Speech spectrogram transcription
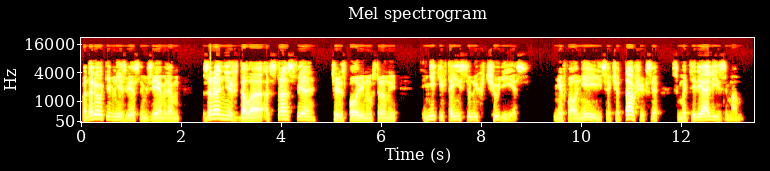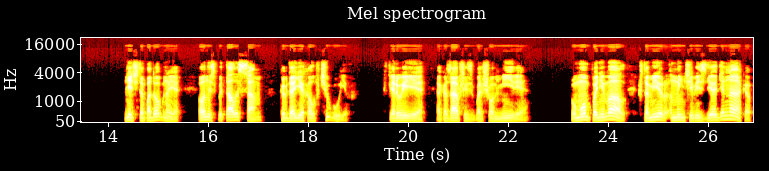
по далеким неизвестным землям, заранее ждала от странствия через половину страны неких таинственных чудес, не вполне и сочетавшихся с материализмом. Нечто подобное он испытал и сам, когда ехал в Чугуев. Впервые оказавшись в большом мире. Умом понимал, что мир нынче везде одинаков,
